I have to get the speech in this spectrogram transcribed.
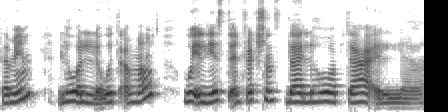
تمام؟ اللي هو ال wet mount وال yeast infections. ده اللي هو بتاع ال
